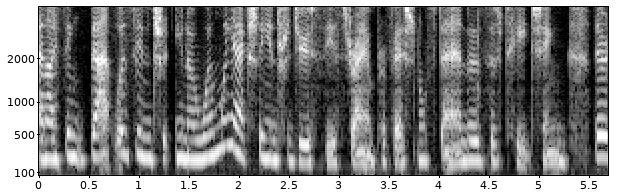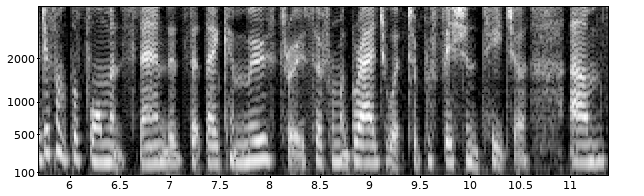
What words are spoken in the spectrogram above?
and I think that was, int- you know, when we actually introduced the Australian Professional Standards of Teaching, there are different performance standards that they can move through. So, from a graduate to proficient teacher um,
